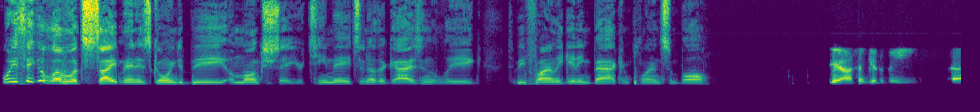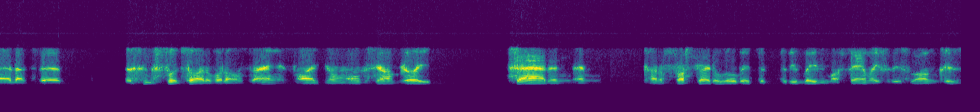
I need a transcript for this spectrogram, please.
What do you think the level of excitement is going to be amongst, say, your teammates and other guys in the league to be finally getting back and playing some ball? Yeah, I think it'll be. Uh, that's the, the flip side of what I was saying. It's like obviously I'm really sad and, and kind of frustrated a little bit to, to be leaving my family for this long because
